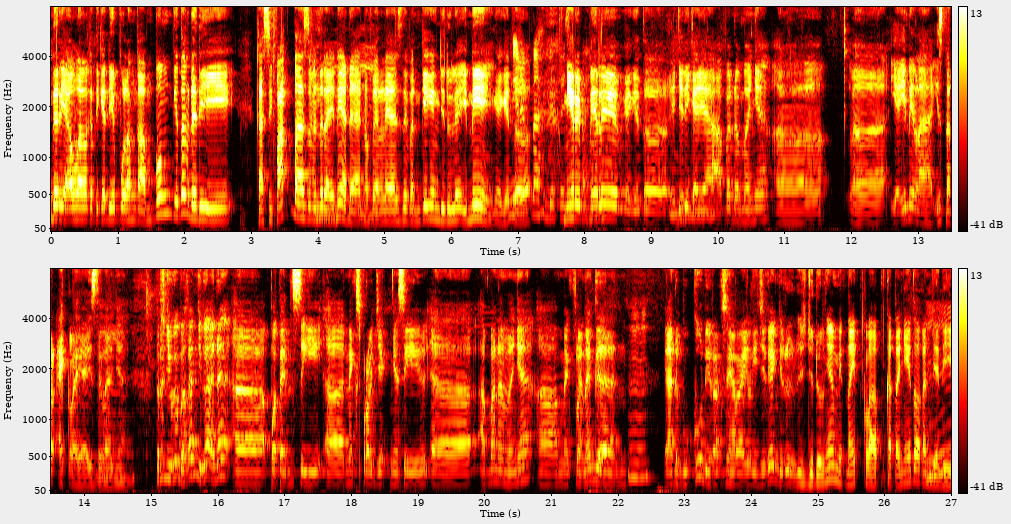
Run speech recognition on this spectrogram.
dari awal ketika dia pulang kampung kita udah dikasih fakta sebenarnya ini ada novelnya Stephen King yang judulnya ini kayak gitu. Hmm. Mirip lah gitu Mirip ceritanya. mirip kayak gitu. Hmm. Jadi kayak apa namanya eh eh, ya inilah Easter egg lah ya istilahnya. Hmm. Terus juga bahkan juga ada eh, potensi eh, next projectnya si eh, apa namanya eh, Mike Flanagan. Hmm. Ya ada buku di raksnya Riley juga yang judul, judulnya Midnight Club. Katanya itu akan jadi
